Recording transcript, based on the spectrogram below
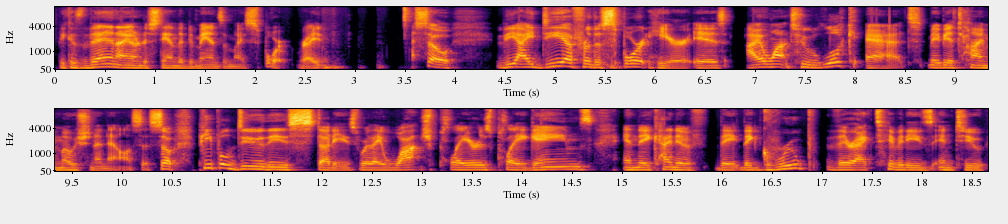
because then I understand the demands of my sport, right? So the idea for the sport here is I want to look at maybe a time motion analysis. So people do these studies where they watch players play games and they kind of they they group their activities into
